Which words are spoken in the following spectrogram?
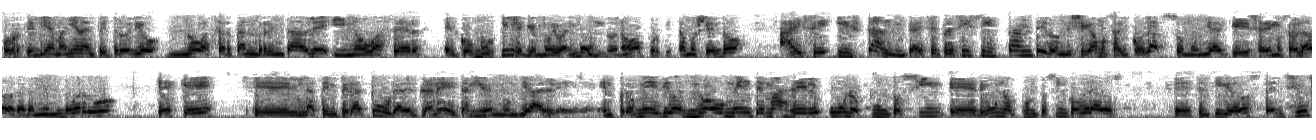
porque el día de mañana el petróleo no va a ser tan rentable y no va a ser el combustible que mueva el mundo, ¿no? Porque estamos yendo a ese instante, a ese preciso instante donde llegamos al colapso mundial que ya hemos hablado acá también en Mundo Verdugo, que es que eh, la temperatura del planeta a nivel mundial eh, en promedio no aumente más del 1.5 eh, de 1.5 grados eh, centígrados Celsius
